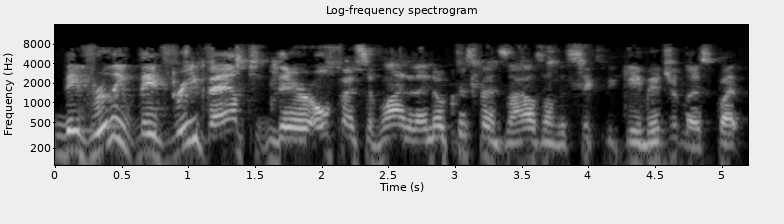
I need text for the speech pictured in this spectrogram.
they've really, they've revamped their offensive line. And I know Chris Van Zeyl's on the six week game injured list, but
